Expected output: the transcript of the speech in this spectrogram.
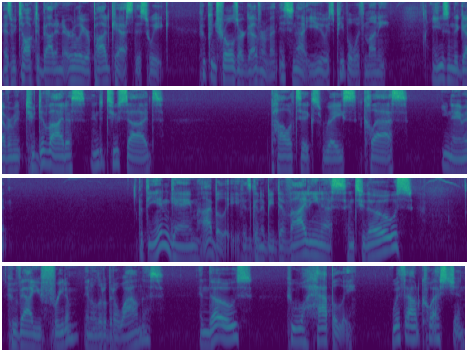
As we talked about in an earlier podcast this week, who controls our government? It's not you, it's people with money using the government to divide us into two sides politics, race, class, you name it. But the end game, I believe, is going to be dividing us into those who value freedom and a little bit of wildness, and those who will happily, without question,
